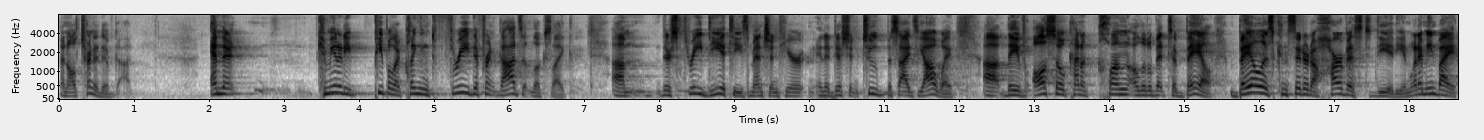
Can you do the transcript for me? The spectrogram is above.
an alternative God. And the community people are clinging to three different gods, it looks like. Um, there's three deities mentioned here in addition, two besides Yahweh. Uh, they've also kind of clung a little bit to Baal. Baal is considered a harvest deity. And what I mean by,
